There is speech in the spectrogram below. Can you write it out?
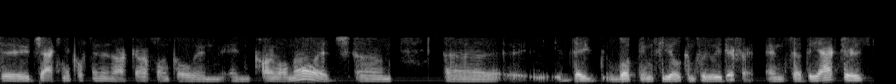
to Jack Nicholson and Art Garfunkel in, in Carnal Knowledge, um, uh, they look and feel completely different. And so the actors –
